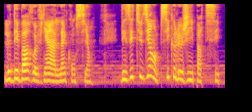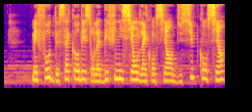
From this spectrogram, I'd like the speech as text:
Le débat revient à l'inconscient. Des étudiants en psychologie y participent, mais faute de s'accorder sur la définition de l'inconscient du subconscient,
